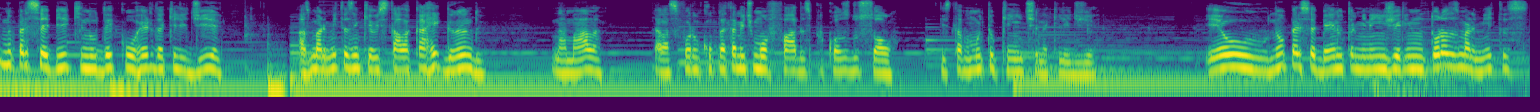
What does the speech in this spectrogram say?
e não percebi que no decorrer daquele dia, as marmitas em que eu estava carregando na mala, elas foram completamente mofadas por causa do sol, que estava muito quente naquele dia. Eu, não percebendo, terminei ingerindo todas as marmitas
